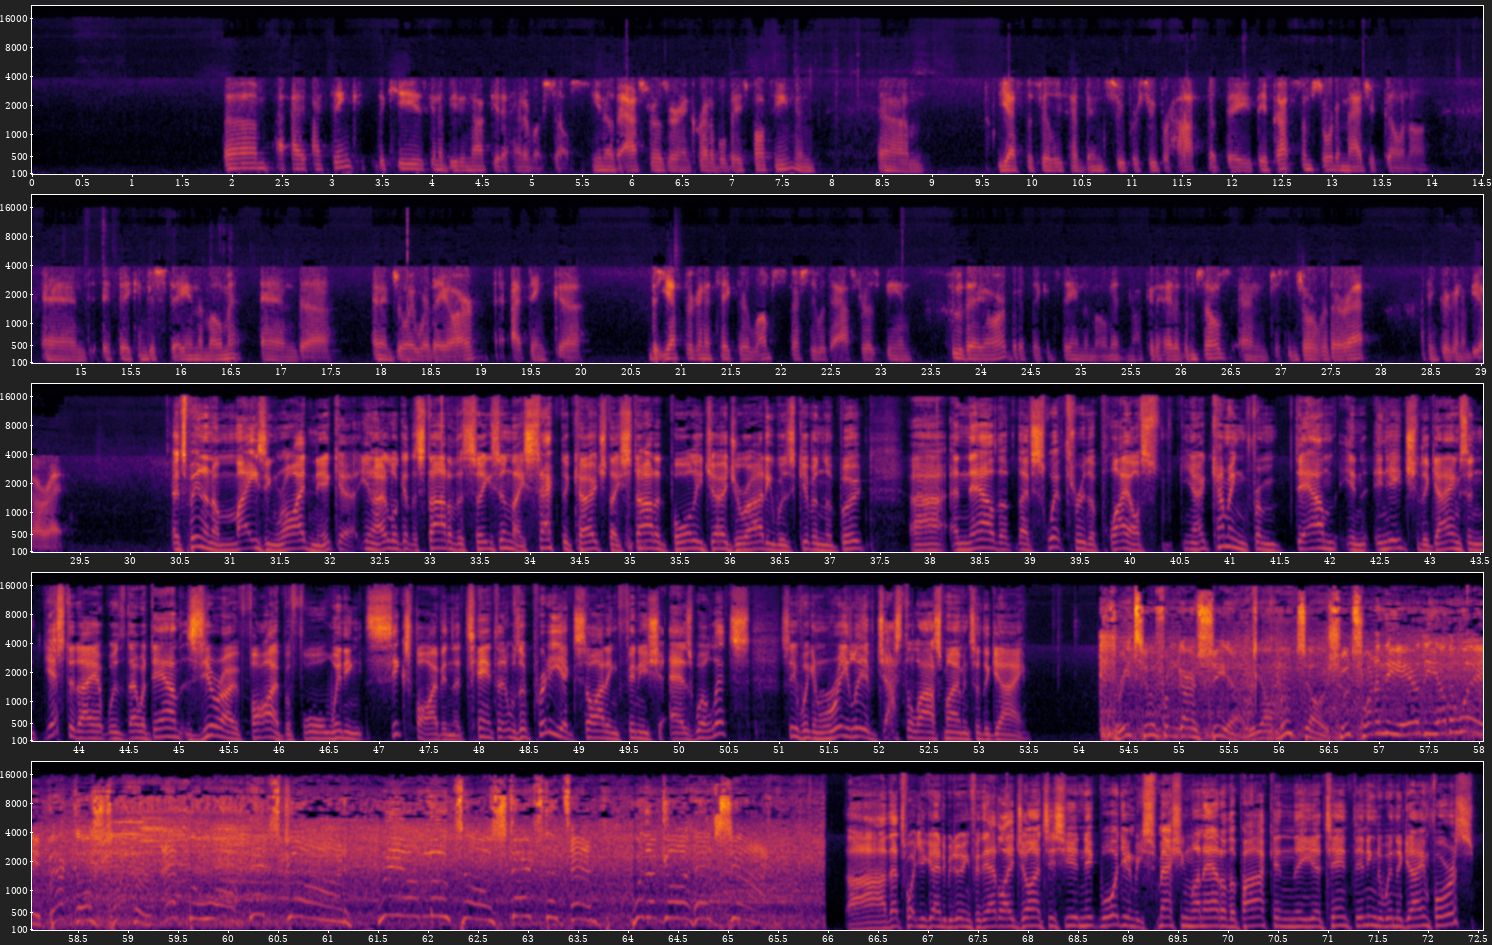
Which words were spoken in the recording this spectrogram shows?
Um, I, I, think the key is going to be to not get ahead of ourselves. You know, the Astros are an incredible baseball team, and um, yes, the Phillies have been super, super hot, but they they've got some sort of magic going on. And if they can just stay in the moment and uh, and enjoy where they are, I think. Uh, but yes, they're going to take their lumps, especially with the Astros being who they are. But if they can stay in the moment and not get ahead of themselves and just enjoy where they're at, I think they're going to be all right. It's been an amazing ride, Nick. Uh, you know, look at the start of the season. They sacked the coach. They started poorly. Joe Girardi was given the boot. Uh, and now that they've swept through the playoffs, you know, coming from down in, in each of the games. And yesterday it was they were down 0-5 before winning 6-5 in the 10th. It was a pretty exciting finish as well. Let's see if we can relive just the last moments of the game. 3 2 from Garcia. Realmuto shoots one in the air the other way. Back goes Tucker at the wall. It's gone. Realmuto starts the 10th with a go ahead shot. Ah, uh, that's what you're going to be doing for the Adelaide Giants this year, Nick Ward. You're going to be smashing one out of the park in the 10th uh, inning to win the game for us?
